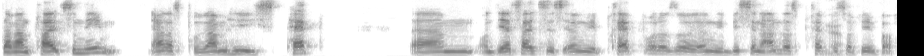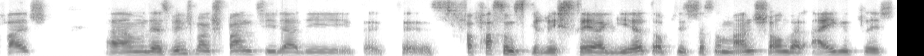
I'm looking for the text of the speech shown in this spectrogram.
daran teilzunehmen. Ja, das Programm hieß PEP. Ähm, und jetzt heißt es irgendwie PrEP oder so, irgendwie ein bisschen anders. PrEP ja. ist auf jeden Fall falsch. Ähm, und jetzt bin ich mal gespannt, wie da die, das Verfassungsgericht reagiert, ob sie sich das nochmal anschauen, weil eigentlich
